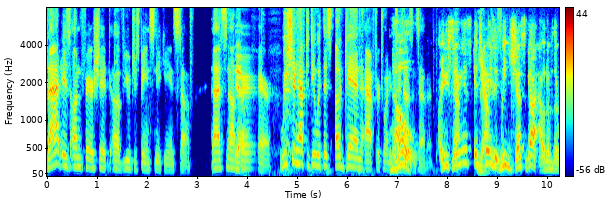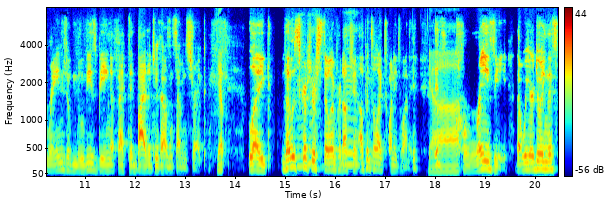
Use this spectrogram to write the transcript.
That is unfair shit of you just being sneaky and stuff. That's not Yeah. fair. We shouldn't have to deal with this again after 20, No. 2007. Are you serious? It's Yeah. crazy. We just got out of the range of movies being affected by the 2007 strike. Yep. Like those scripts were still in production up Mhm. until like 2020. Yeah. It's crazy that we are doing this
